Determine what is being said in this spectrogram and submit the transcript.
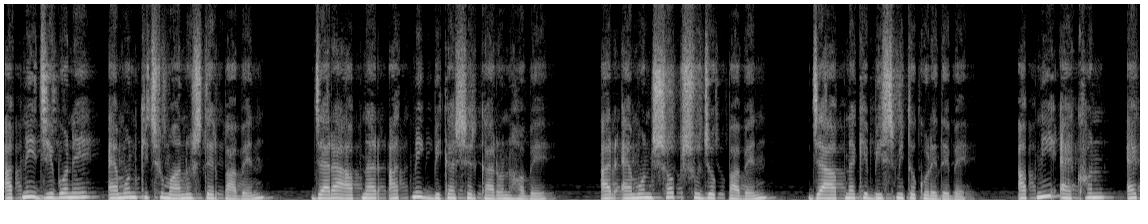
আপনি জীবনে এমন কিছু মানুষদের পাবেন যারা আপনার আত্মিক বিকাশের কারণ হবে, আর এমন সব সুযোগ পাবেন যা আপনাকে বিস্মিত করে দেবে। আপনি এখন এক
